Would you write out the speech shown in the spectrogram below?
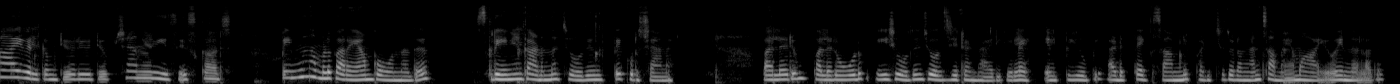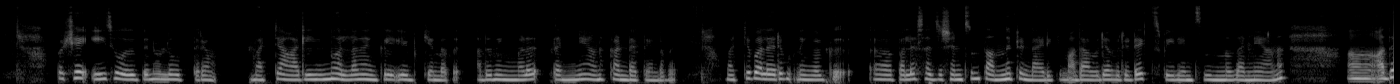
Hi welcome to your YouTube channel easy cards അപ്പോൾ ഇന്ന് നമ്മൾ പറയാൻ പോകുന്നത് സ്ക്രീനിൽ കാണുന്ന ചോദ്യത്തെക്കുറിച്ചാണ്. പലരും പലരോടും ഈ ചോദ്യം ചോദിച്ചിട്ടുണ്ടായിരിക്കും അല്ലേ? എൽ പി യു പി അടുത്ത എക്സാമിന് പഠിച്ചു തുടങ്ങാൻ സമയമായോ എന്നുള്ളത്. പക്ഷേ ഈ ചോദ്യത്തിനുള്ള ഉത്തരം മറ്റാരിൽ നിന്നുമല്ല നിങ്ങൾക്ക് ലഭിക്കേണ്ടത്. അത് നിങ്ങൾ തന്നെയാണ് കണ്ടെത്തേണ്ടത്. മറ്റു പലരും നിങ്ങൾക്ക് പല സജഷൻസും തന്നിട്ടുണ്ടായിരിക്കും. അത് അവർ അവരുടെ എക്സ്പീരിയൻസിൽ നിന്ന് തന്നെയാണ് അത്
